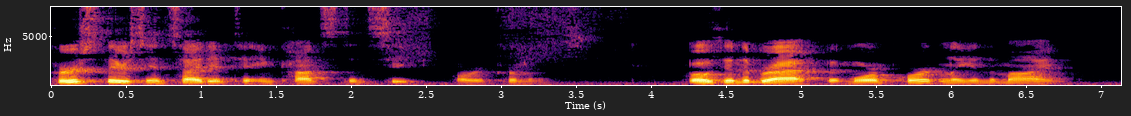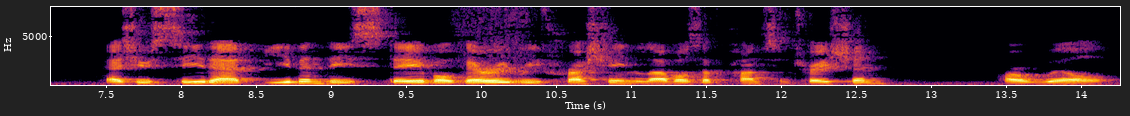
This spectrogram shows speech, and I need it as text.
First, there's insight into inconstancy or impermanence, both in the breath, but more importantly in the mind. As you see that even these stable, very refreshing levels of concentration are will.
